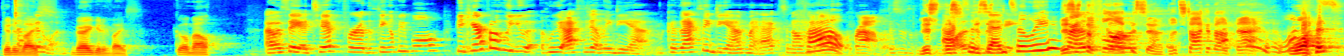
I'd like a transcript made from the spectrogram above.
Good That's a good advice. Very good advice. Go Mel. I would say a tip for the single people: be careful who you who you accidentally DM. Because I actually DM'd my ex, and I was How? like, "Oh crap, this is This- this- this is- Accidentally? This Sorry, is the let's full go. episode. Let's talk about that. What?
